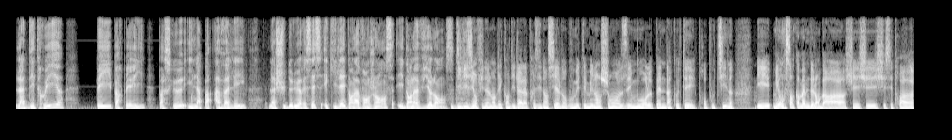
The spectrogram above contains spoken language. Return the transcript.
la détruire pays par pays, parce qu'il n'a pas avalé la chute de l'URSS et qu'il est dans la vengeance et dans la violence. Division finalement des candidats à la présidentielle. Donc vous mettez Mélenchon, Zemmour, Le Pen d'un côté, pro-Poutine, et mais on sent quand même de l'embarras hein, chez, chez, chez ces trois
